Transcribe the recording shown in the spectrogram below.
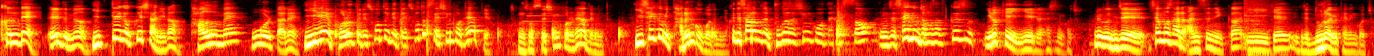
근데 예를 들면 이때가 끝이 아니라 다음에 5월 달에 이해 벌어들인 소득에 대해 소득세 신고를 해야 돼요. 종소세 신고를 해야 됩니다. 이 세금이 다른 거거든요. 근데 사람들이 부가세 신고했어? 이제 세금 정산 끝 이렇게 이해를 하시는 거죠. 그리고 이제 세무사를 안 쓰니까 이게 이제 누락이 되는 거죠.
